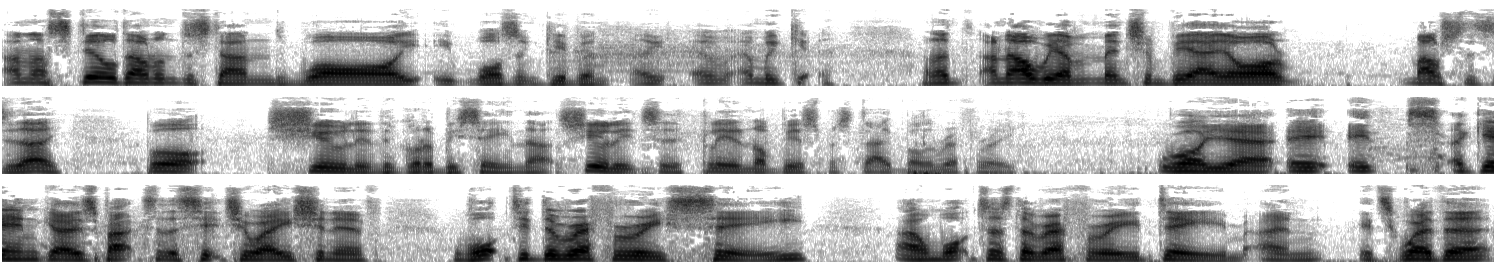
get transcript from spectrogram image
and I still don't understand why it wasn't given. And we, and I, I know we haven't mentioned VAR most of today, but surely they've got to be seeing that. Surely it's a clear and obvious mistake by the referee. Well, yeah, it it's again goes back to the situation of what did the referee see and what does the referee deem? And it's whether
